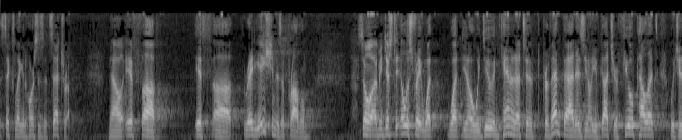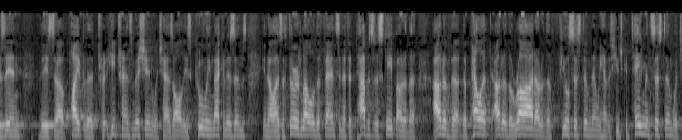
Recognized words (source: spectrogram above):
six-legged horses, etc. Now, if, uh, if uh, radiation is a problem, so I mean, just to illustrate what, what you know we do in Canada to prevent that is, you know, you've got your fuel pellet, which is in this uh, pipe, the tr- heat transmission, which has all these cooling mechanisms, you know, as a third level of defense. And if it happens to escape out of the out of the, the pellet, out of the rod, out of the fuel system, then we have this huge containment system which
